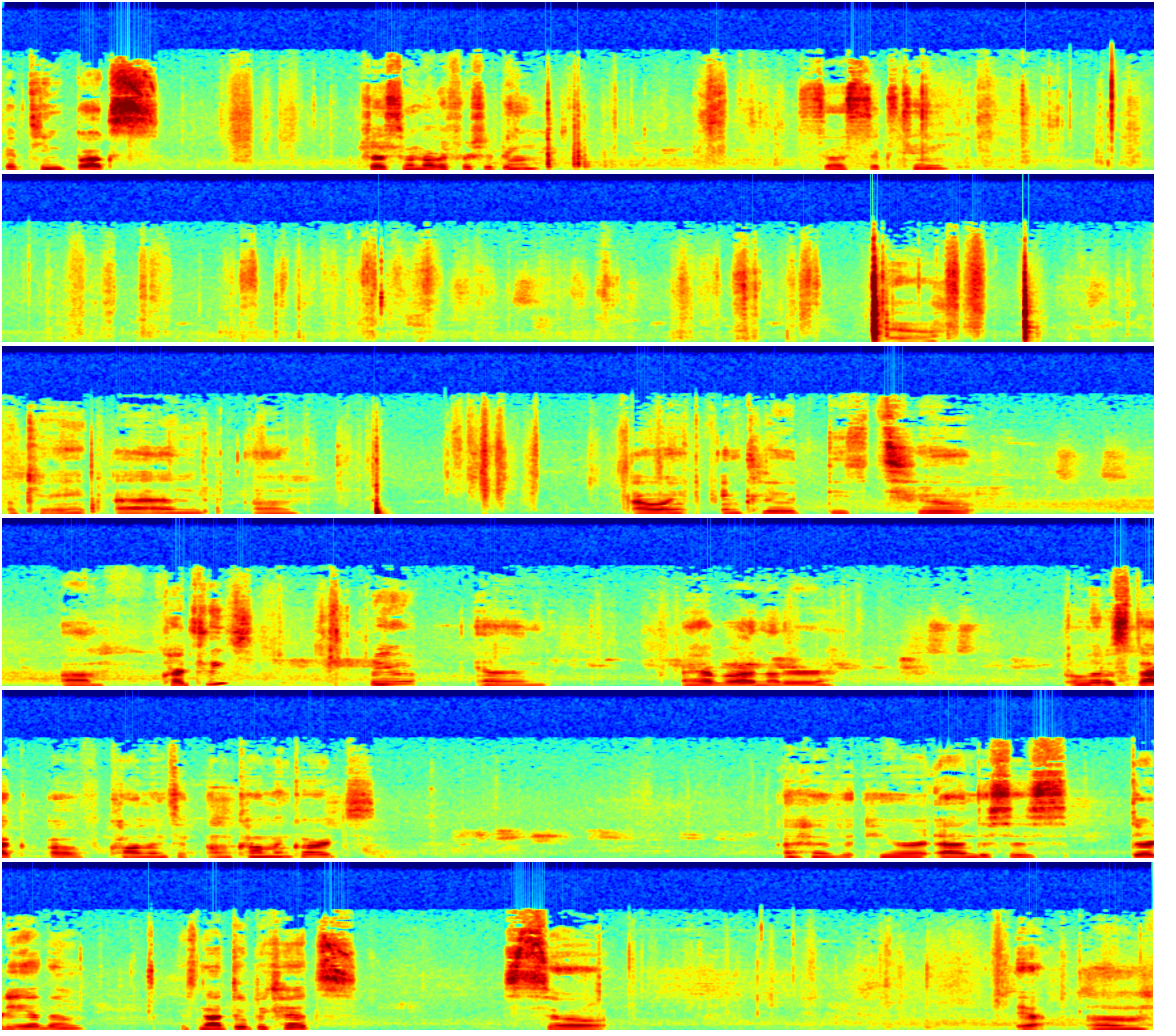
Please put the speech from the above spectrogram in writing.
15 bucks plus 1 for shipping. So 16. Uh, okay, and um, I'll include these two um, card sleeves for you. And I have another a little stack of commons and uncommon cards. I have it here and this is 30 of them. It's not duplicates. So yeah. Um,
